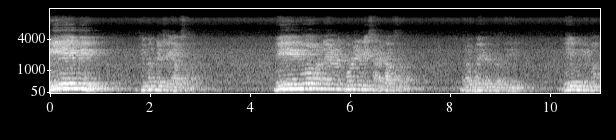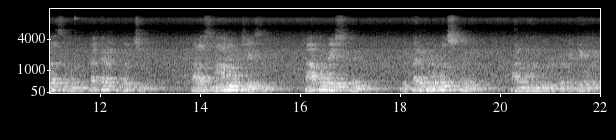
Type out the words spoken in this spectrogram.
మీరేమి విమంగ చేయాల్సిన ఏవో అనేటువంటి పూర్ణం చేసి అడగాల్సిన ప్రభు అయినటువంటి దేవుని మందస్సును దగ్గరకు వచ్చి తల స్నానము చేసి చాప వేసుకొని మీ తరపున మోసుకొని పాల్గొనను ఉన్నటువంటి దేవునికి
